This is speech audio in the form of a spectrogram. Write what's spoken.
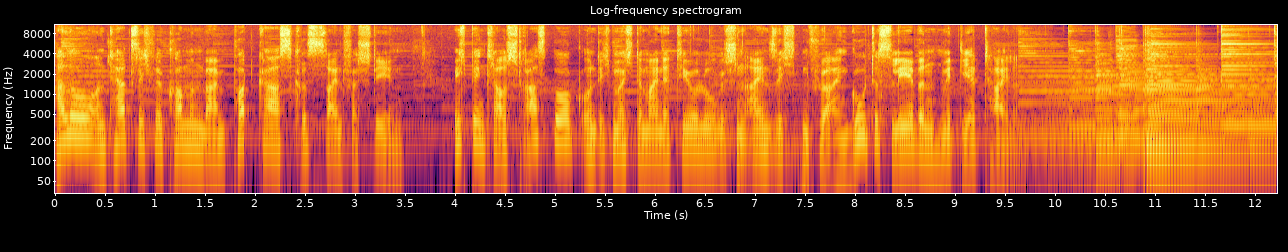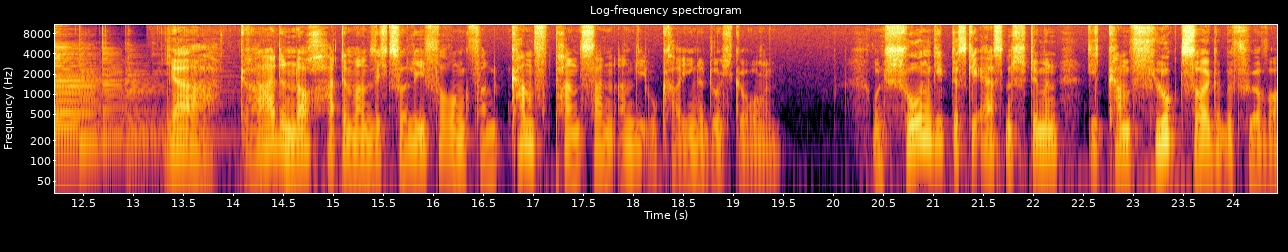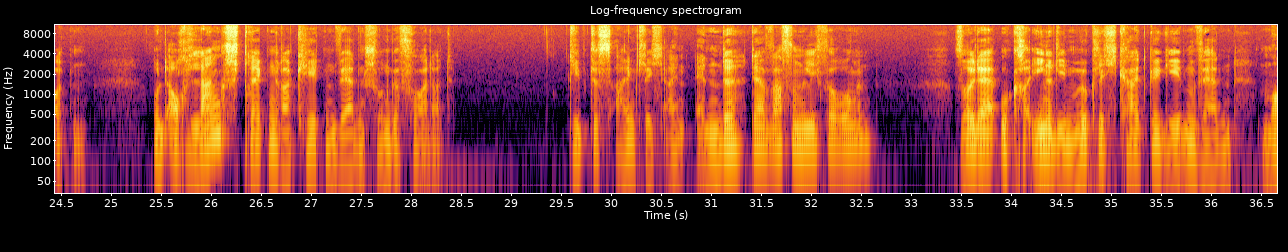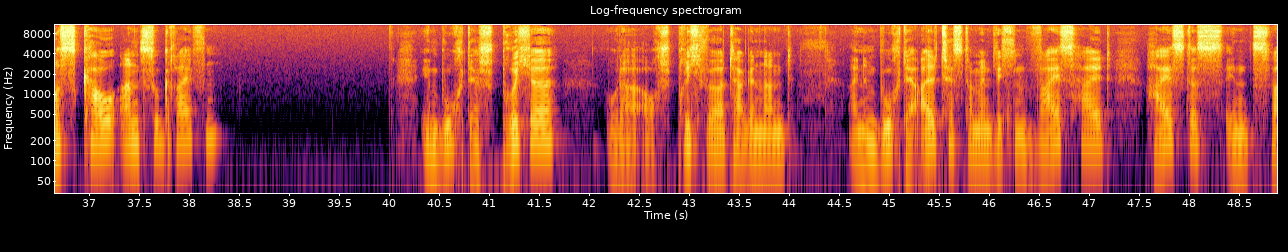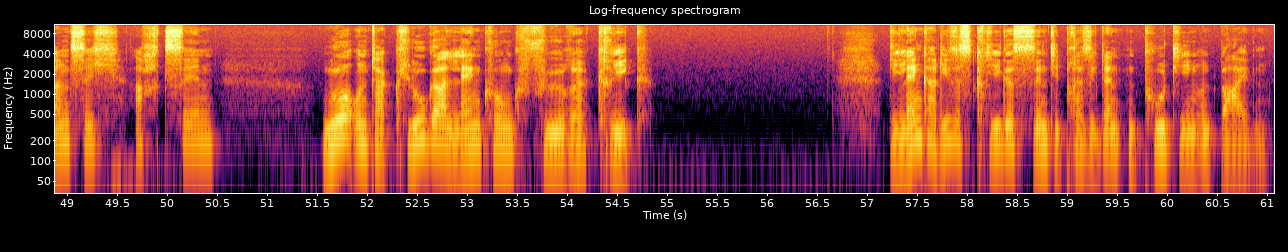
Hallo und herzlich willkommen beim Podcast Christsein verstehen. Ich bin Klaus Straßburg und ich möchte meine theologischen Einsichten für ein gutes Leben mit dir teilen. Ja, gerade noch hatte man sich zur Lieferung von Kampfpanzern an die Ukraine durchgerungen. Und schon gibt es die ersten Stimmen, die Kampfflugzeuge befürworten. Und auch Langstreckenraketen werden schon gefordert. Gibt es eigentlich ein Ende der Waffenlieferungen? Soll der Ukraine die Möglichkeit gegeben werden, Moskau anzugreifen? Im Buch der Sprüche oder auch Sprichwörter genannt, einem Buch der alttestamentlichen Weisheit, heißt es in 2018, nur unter kluger Lenkung führe Krieg. Die Lenker dieses Krieges sind die Präsidenten Putin und Biden.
